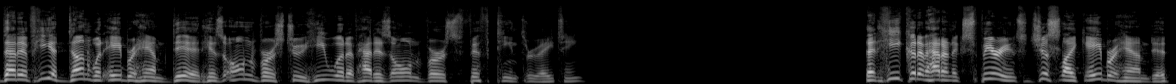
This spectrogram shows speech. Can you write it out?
that if he had done what Abraham did, his own verse 2, he would have had his own verse 15 through 18? That he could have had an experience just like Abraham did,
